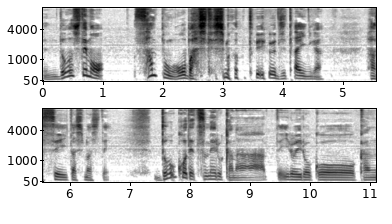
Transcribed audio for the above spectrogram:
どうしても3分オーバーしてしまうという事態が発生いたしまして。どこで詰めるかなっていろいろこう考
